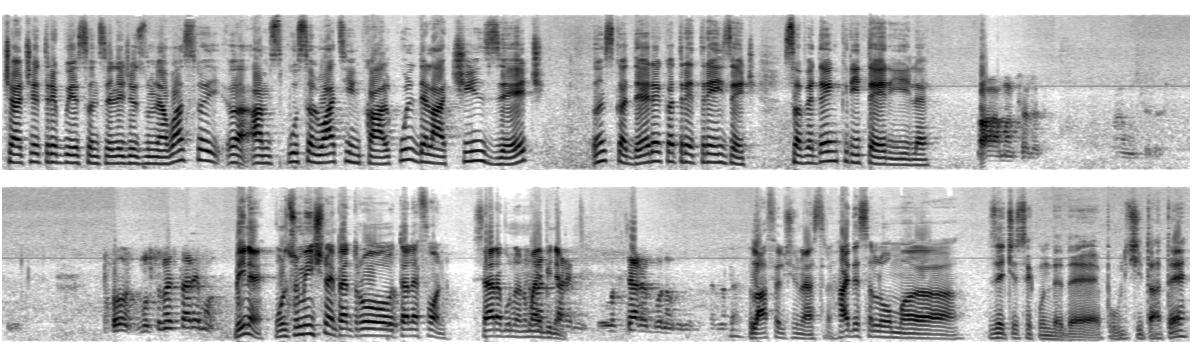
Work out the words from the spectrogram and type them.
Ceea ce trebuie să înțelegeți dumneavoastră, ă, am spus să luați în calcul de la 50 în scădere către 30. Să vedem criteriile. Am înțeles. Am înțeles. Bun, mulțumesc tare mult. Bine, mulțumim și noi pentru telefon. Seară bună, numai bine. O seară bună. bună. La fel și dumneavoastră. Haideți să luăm uh, 10 secunde de publicitate,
